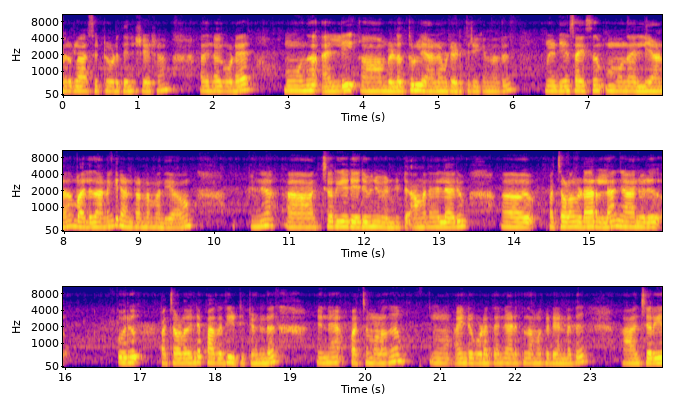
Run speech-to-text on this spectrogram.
ഒരു ഗ്ലാസ് ഇട്ട് കൊടുത്തതിന് ശേഷം അതിന്റെ കൂടെ മൂന്ന് അല്ലി വെളുത്തുള്ളിയാണ് ഇവിടെ എടുത്തിരിക്കുന്നത്. മീഡിയം സൈസ് മൂന്ന് അല്ലിയാണ്. വലുതാണെങ്കിൽ രണ്ടെണ്ണം മതിയാവും. പിന്നെ ചെറിയൊരു എരിവിന് വേണ്ടിയിട്ട് അങ്ങനെ എല്ലാവരും പച്ചവളം ഇടാറില്ല. ഞാനൊരു ഒരു പച്ചവളവിന്റെ പകുതി ഇട്ടിട്ടുണ്ട്. പിന്നെ പച്ചമുളക് അതിന്റെ കൂടെ തന്നെ അടുത്ത് നമുക്കിടേണ്ടത് ചെറിയ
